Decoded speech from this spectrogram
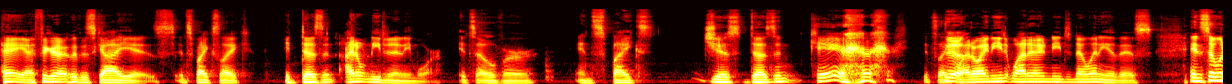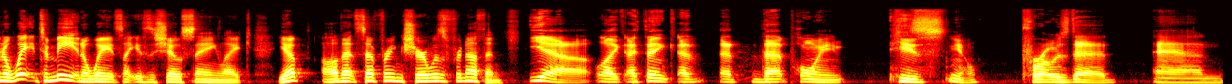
hey, I figured out who this guy is, and Spike's like, it doesn't, I don't need it anymore. It's over, and Spike's just doesn't care. It's like, Yeah. why do I need? Why do I need to know any of this? And so, in a way, to me, in a way, it's like it's the show saying, like, "Yep, all that suffering sure was for nothing." Yeah, like I think at at that point he's, you know, Pierrot is dead and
